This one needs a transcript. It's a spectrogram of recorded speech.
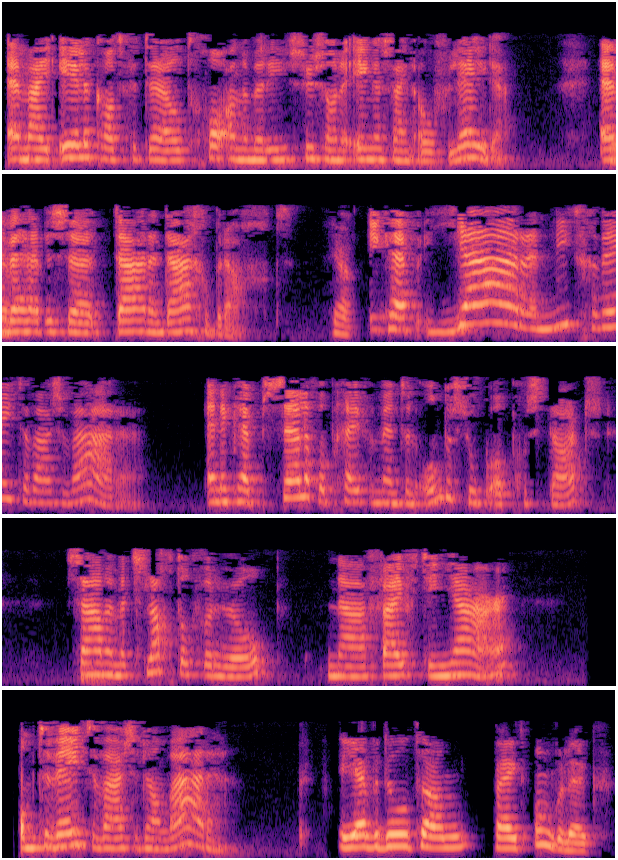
en mij eerlijk had verteld: Goh, Annemarie, Suzanne en Inge zijn overleden. En Ja. we hebben ze daar en daar gebracht. Ja. Ik heb jaren niet geweten waar ze waren. En ik heb zelf op een gegeven moment een onderzoek opgestart, samen met slachtofferhulp, na 15 jaar, om te weten waar ze dan waren. En jij bedoelt dan bij het ongeluk?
